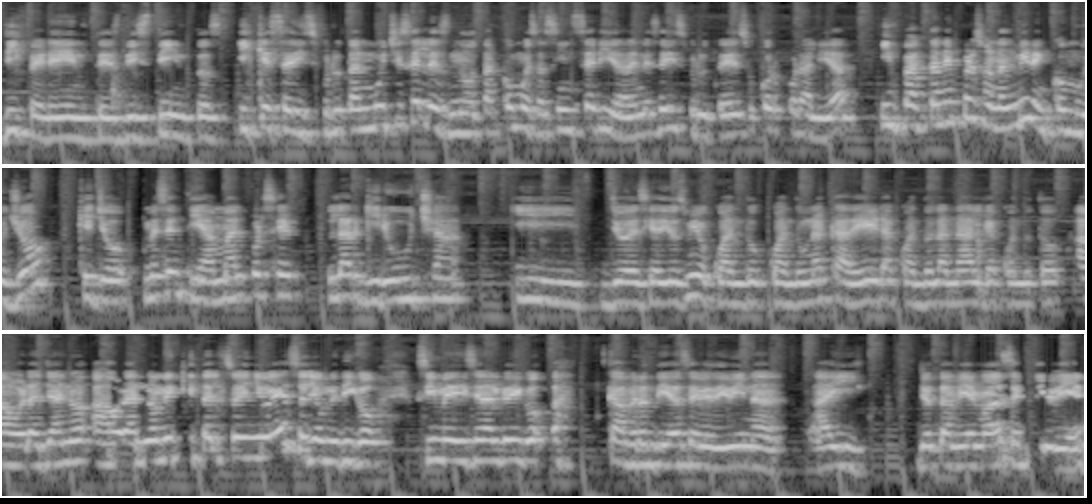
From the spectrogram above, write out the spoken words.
diferentes, distintos y que se disfrutan mucho y se les nota como esa sinceridad en ese disfrute de su corporalidad, impactan en personas, miren, como yo, que yo me sentía mal por ser larguirucha, y yo decía, Dios mío, ¿cuándo, cuando una cadera, cuando la nalga, cuando todo? Ahora ya no, ahora no me quita el sueño eso. Yo me digo, si me dicen algo, digo, ah, Cameron Díaz se ve divina. Ahí, yo también me voy a sentir bien.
